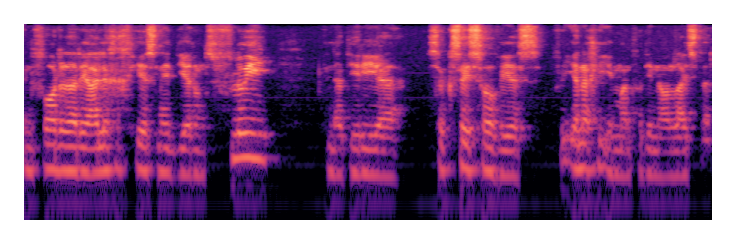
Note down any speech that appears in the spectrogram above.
en Vader dat die Heilige Gees net deur ons vloei en dat hierdie 'n uh, sukses sal wees vir enige iemand wat hierna luister.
